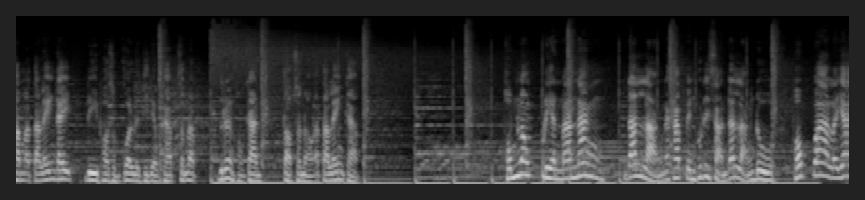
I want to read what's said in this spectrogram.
ทำอัตราเร่งได้ดีพอสมควรเลยทีเดียวครับสำหรับเรื่องของการตอบสนองอัตราเร่งครับ ผมลองเปลี่ยนมานั่งด้านหลังนะครับ เป็นผู้โดยสารด้านหลังดู พบว่าระยะ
